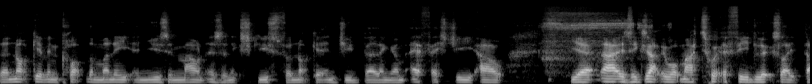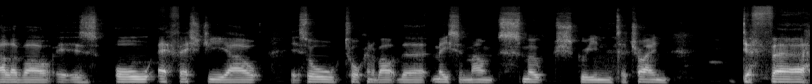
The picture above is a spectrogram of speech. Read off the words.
They're not giving Klopp the money and using Mount as an excuse for not getting Jude Bellingham FSG out. Yeah, that is exactly what my Twitter feed looks like, Dalaval. It is all FSG out. It's all talking about the Mason Mount smoke screen to try and defer.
